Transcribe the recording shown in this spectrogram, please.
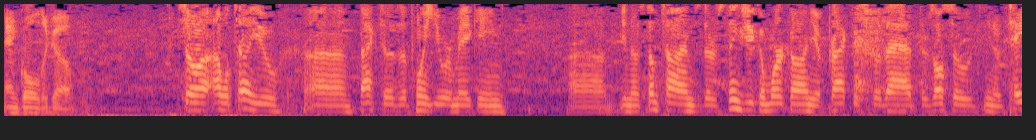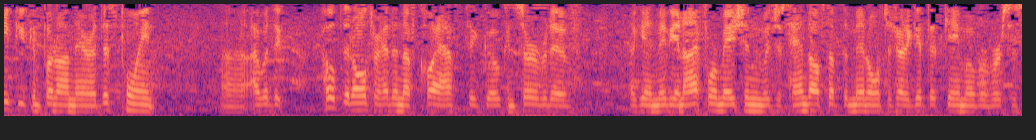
and goal to go. So uh, I will tell you, uh, back to the point you were making, uh, you know, sometimes there's things you can work on. You have practice for that. There's also, you know, tape you can put on there. At this point, uh, I would hope that Alter had enough class to go conservative. Again, maybe an I formation with just handoffs up the middle to try to get this game over versus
